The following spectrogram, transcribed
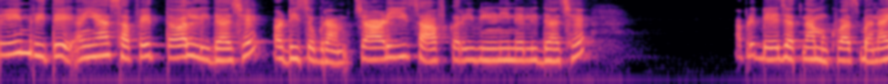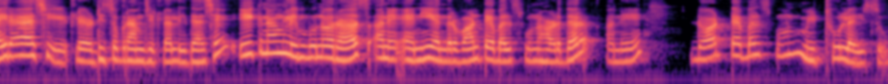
સેમ રીતે અહીંયા સફેદ તલ લીધા છે, અઢીસો ગ્રામ. ચાળી સાફ કરી વીણીને લીધા છે. આપણે બે જાતના મુખવાસ બનાવી રહ્યા છીએ, એટલે અઢીસો ગ્રામ જેટલા લીધા છે. એક નંગ લીંબુનો રસ અને એની અંદર વન ટેબલ સ્પૂન હળદર અને દોઢ ટેબલ સ્પૂન મીઠું લઈશું.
